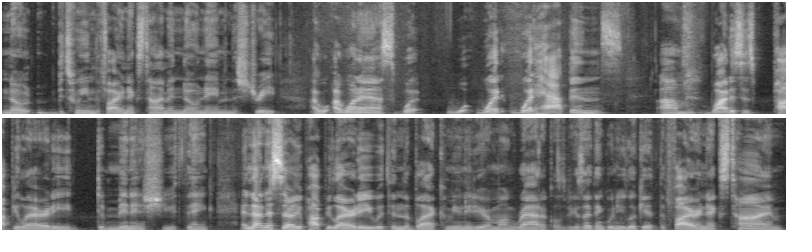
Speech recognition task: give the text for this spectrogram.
no between the fire next time and no name in the street, I, I want to ask what what what happens um, why does his popularity diminish, you think? And not necessarily popularity within the black community or among radicals, because I think when you look at The Fire Next Time,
